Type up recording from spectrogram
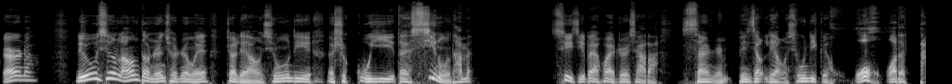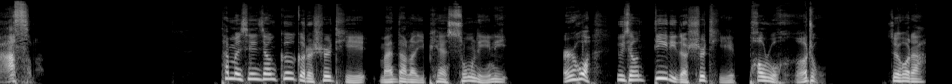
然而呢，刘兴郎等人却认为这两兄弟是故意在戏弄他们。气急败坏之下的三人便将两兄弟给活活的打死了。他们先将哥哥的尸体埋到了一片松林里。而后，又将弟弟的尸体抛入河中。最后呢，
